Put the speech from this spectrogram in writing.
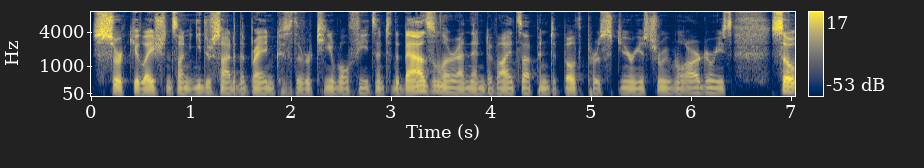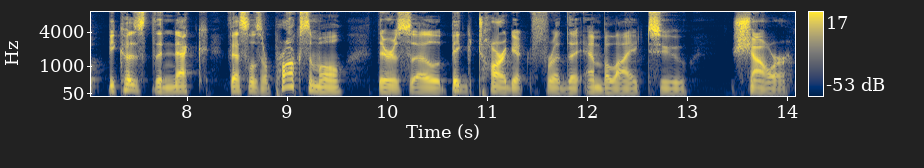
circulations on either side of the brain because the vertebral feeds into the basilar and then divides up into both posterior cerebral arteries. So, because the neck vessels are proximal, there's a big target for the emboli to shower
